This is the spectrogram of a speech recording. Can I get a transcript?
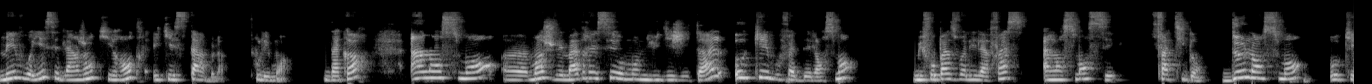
Mais vous voyez, c'est de l'argent qui rentre et qui est stable tous les mois. D'accord? Un lancement, euh, moi, je vais m'adresser au monde du digital. OK, vous faites des lancements, mais il faut pas se voiler la face. Un lancement, c'est fatigant. Deux lancements, OK,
